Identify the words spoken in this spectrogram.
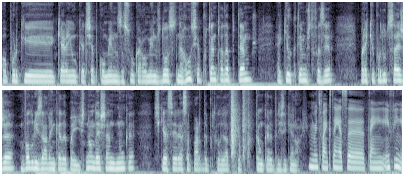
ou porque querem o ketchup com menos açúcar ou menos doce na Rússia, portanto adaptamos aquilo que temos de fazer para que o produto seja valorizado em cada país, não deixando nunca esquecer essa parte da Portugalidade que é tão característica em nós. Muito bem, que tem essa, tem, enfim,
